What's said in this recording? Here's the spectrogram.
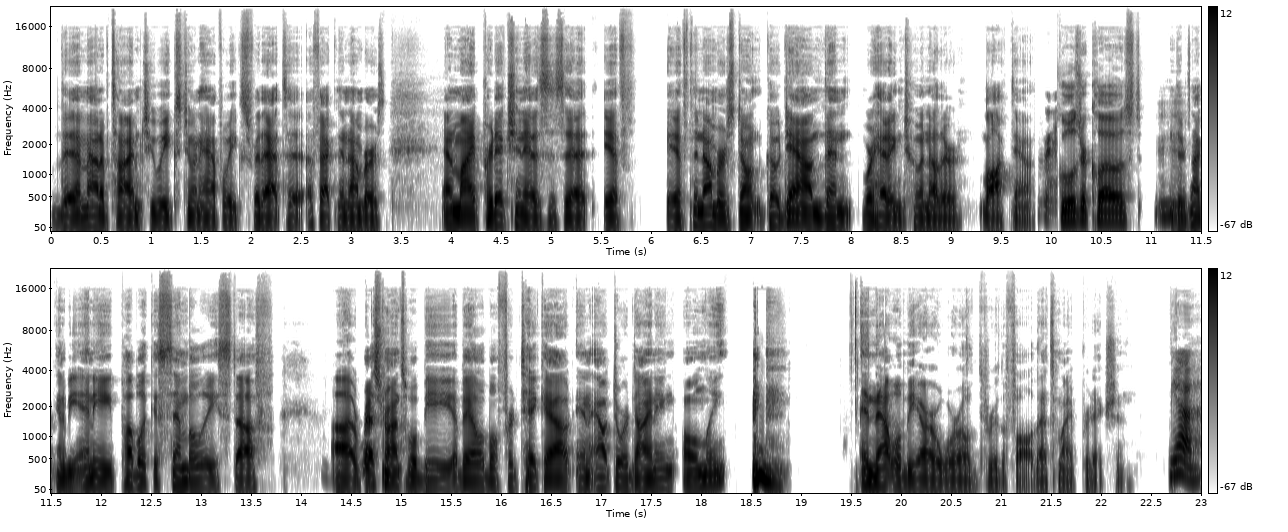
the amount of time, two weeks, two and a half weeks, for that to affect the numbers. And my prediction is is that if if the numbers don't go down, then we're heading to another lockdown. Right. Schools are closed. Mhm. There's not going to be any public assembly stuff. Uh, restaurants will be available for takeout and outdoor dining only. and that will be our world through the fall. That's my prediction. Yeah,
